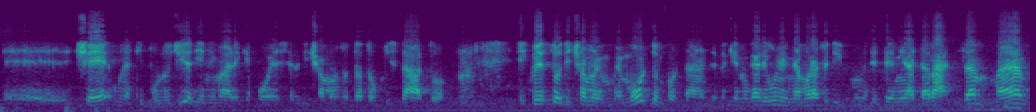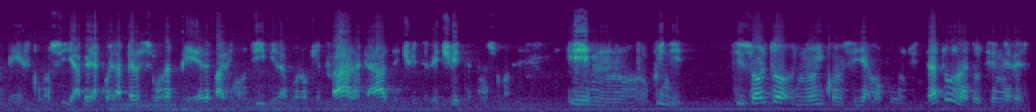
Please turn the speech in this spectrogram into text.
eh, c'è una tipologia di animale che può essere diciamo, adottato o acquistato. E questo diciamo, è, molto importante perché magari uno è innamorato di una determinata razza, ma è sconsigliabile a quella persona per vari motivi, lavoro che fa, la casa, eccetera, eccetera. Insomma e, ehm, quindi di solito noi consigliamo appunto intanto un'adozione res-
